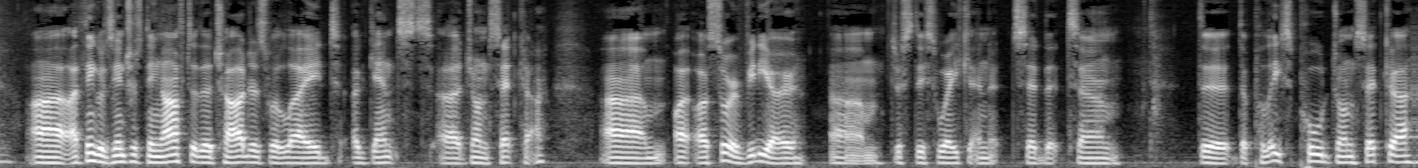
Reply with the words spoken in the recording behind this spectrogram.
uh, I think it was interesting after the charges were laid against uh, John Setka. Um, I, I saw a video um, just this week, and it said that um, the the police pulled John Setka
